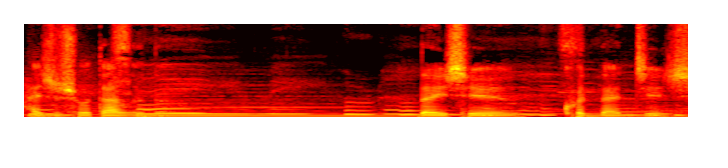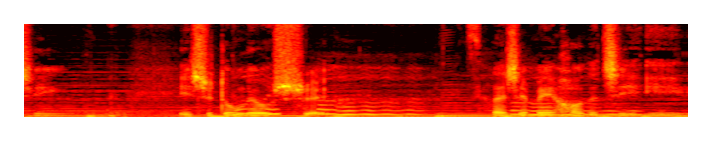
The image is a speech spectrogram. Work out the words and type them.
还是说淡了呢？那一些困难艰辛已是东流水，那些美好的记忆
